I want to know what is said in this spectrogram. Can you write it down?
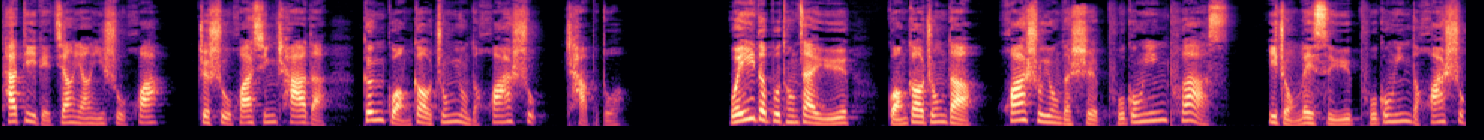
他递给江阳一束花，这束花新插的，跟广告中用的花束差不多，唯一的不同在于广告中的花束用的是蒲公英 Plus，一种类似于蒲公英的花束。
